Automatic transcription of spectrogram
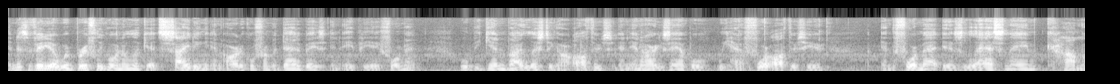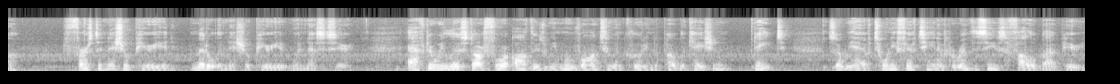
In this video, we're briefly going to look at citing an article from a database in APA format. We'll begin by listing our authors, and in our example, we have four authors here, and the format is last name, comma, first initial period, middle initial period when necessary. After we list our four authors, we move on to including the publication date. So we have 2015 in parentheses, followed by a period.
